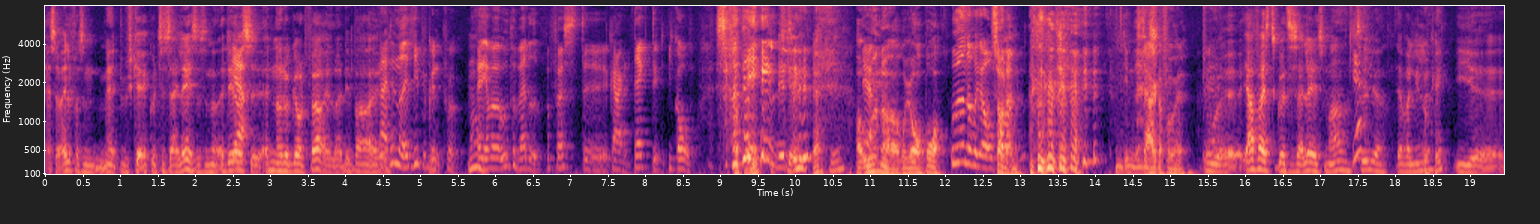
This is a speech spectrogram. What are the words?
altså alt for sådan, med at du skal gå til sejlads og sådan noget. Er det Ja. også er det noget, du har gjort før, eller er det bare... Øh, Nej, det er noget, jeg lige begyndt på. Nå. Jeg var ude på vandet for første gang rigtigt i går. Så okay. det er helt nyt. Okay. Ja. Og Ja. uden at ryge over bord. Uden at ryge over. Sådan. Jamen, Stærkt at få med. Du, øh, jeg har faktisk gået til sejlads meget Ja. tidligere, da jeg var lille. Okay. I øh,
